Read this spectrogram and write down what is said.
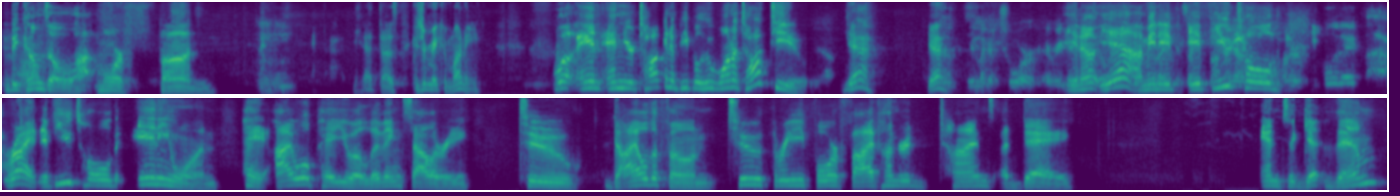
It becomes Um, a lot more fun. yeah it does because you're making money Well, and and you're talking to people who want to talk to you. yeah yeah It seemed like a chore every day. You know, So, yeah, I mean, like- if- like, if you I gotta call told- people a day, Right. If you told anyone, hey, I will pay you a living salary to dial the phone two, three, four, five hundred times a day and to get them,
